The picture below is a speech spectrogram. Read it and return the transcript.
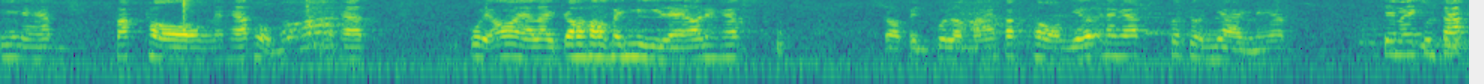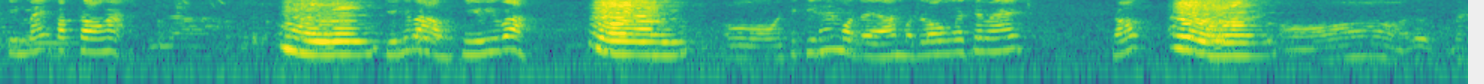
นี่นะครับ ฟักทองนะครับผมนะครับ กล้วยอ้อยอะไรก็ไม่มีแล้วนะครับ ก็เป็นผลไม้ฟักทองเยอะนะครับ ก็ส่วนใหญ่นะครับใช่ไหมคุณซับกินไหมฟักทองอะกินหรือเปล่าหิวอยู่ป่ะอ๋อจะกินให้หมดเลยเหรอะหมดลงแล้วใช่ไหมเนาะอ๋อลูกมา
